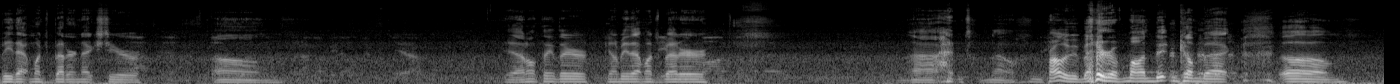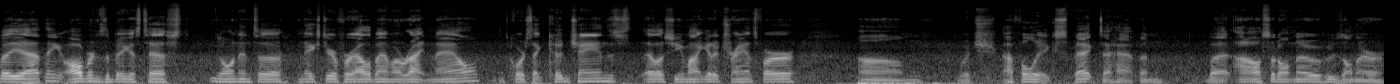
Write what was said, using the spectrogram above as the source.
be that much better next year. Um, yeah, I don't think they're gonna be that much better. Uh, no, probably be better if Mond didn't come back. Um, but yeah, I think Auburn's the biggest test going into next year for Alabama right now. Of course, that could change. LSU might get a transfer, um, which I fully expect to happen. But I also don't know who's on their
